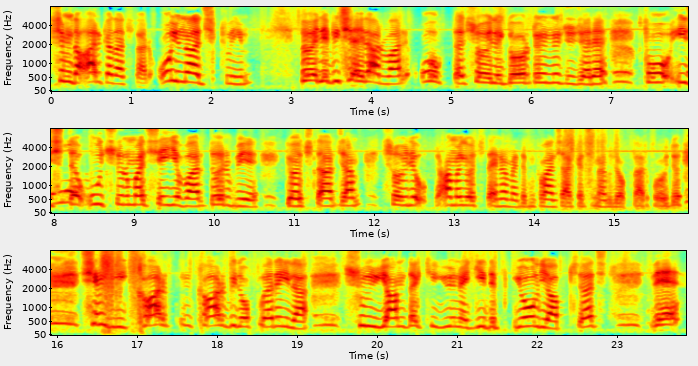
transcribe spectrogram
Şimdi arkadaşlar oyunu açıklayayım. Böyle bir şeyler var. Okta şöyle gördüğünüz üzere po iste uçurma şeyi var. Dur bir göstereceğim. Şöyle ama gösteremedim. Kıvanç arkasına bloklar koydu. Şimdi kar kar bloklarıyla şu yandaki yüne gidip yol yapacağız ve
